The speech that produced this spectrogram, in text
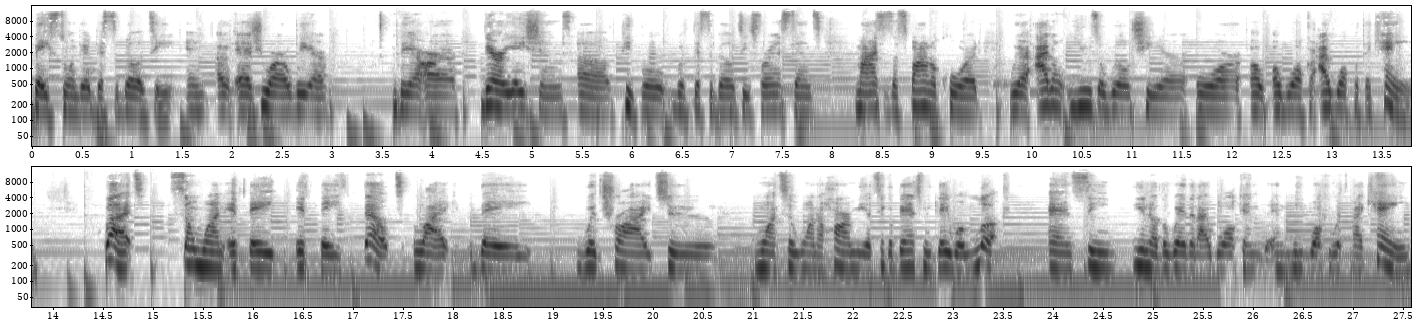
based on their disability. And uh, as you are aware, there are variations of people with disabilities. For instance, mine is a spinal cord where I don't use a wheelchair or a, a walker, I walk with a cane but someone if they if they felt like they would try to want to want to harm me or take advantage of me they will look and see you know the way that i walk and, and me walking with my cane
